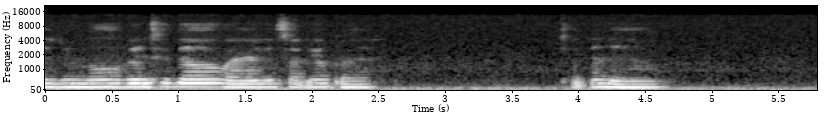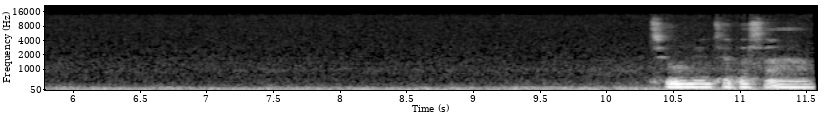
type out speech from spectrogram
As you move into the awareness of your breath to the now. Tune into the sound.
